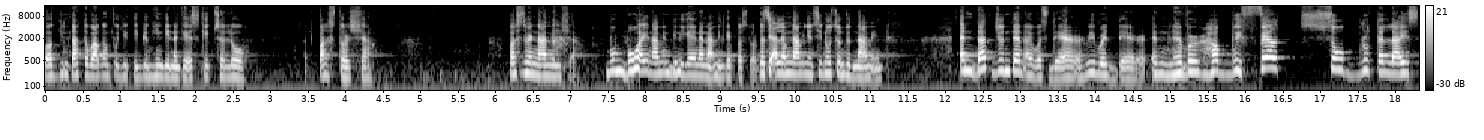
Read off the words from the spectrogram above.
Huwag yung tatawagang fugitive yung hindi nag-escape sa law. At pastor siya. Pastor namin siya. Buong namin binigay na namin kay pastor kasi alam namin yung sinusunod namin. And that June 10, I was there. We were there. And never have we felt so brutalized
